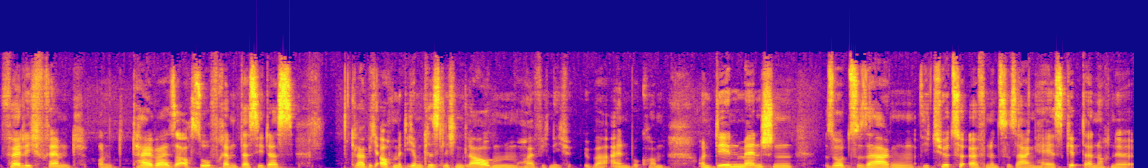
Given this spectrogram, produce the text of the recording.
völlig fremd und teilweise auch so fremd, dass sie das glaube ich, auch mit ihrem christlichen Glauben häufig nicht übereinbekommen. Und den Menschen sozusagen die Tür zu öffnen, zu sagen, hey, es gibt da noch eine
